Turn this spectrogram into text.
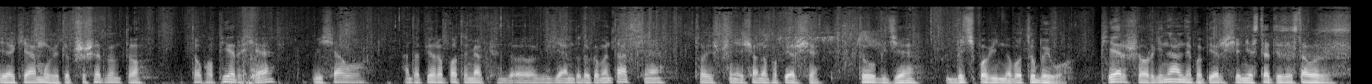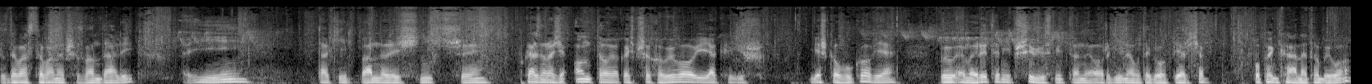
I jak ja mówię, to przyszedłem, to, to po wisiało, a dopiero potem jak do, widziałem do dokumentację, to już przeniesiono po piersie tu, gdzie być powinno, bo tu było. Pierwsze, oryginalne popiersie niestety zostało zdewastowane przez wandali i taki pan leśniczy, w każdym razie on to jakoś przechowywał i jak już mieszkał w Łukowie, był emerytem i przywiózł mi ten oryginał tego opiercia. Popękane to było.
